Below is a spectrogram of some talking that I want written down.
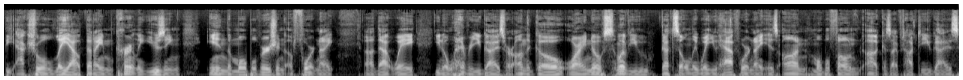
the actual layout that I am currently using in the mobile version of Fortnite. Uh, that way, you know, whenever you guys are on the go, or I know some of you, that's the only way you have Fortnite is on mobile phone, because uh, I've talked to you guys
